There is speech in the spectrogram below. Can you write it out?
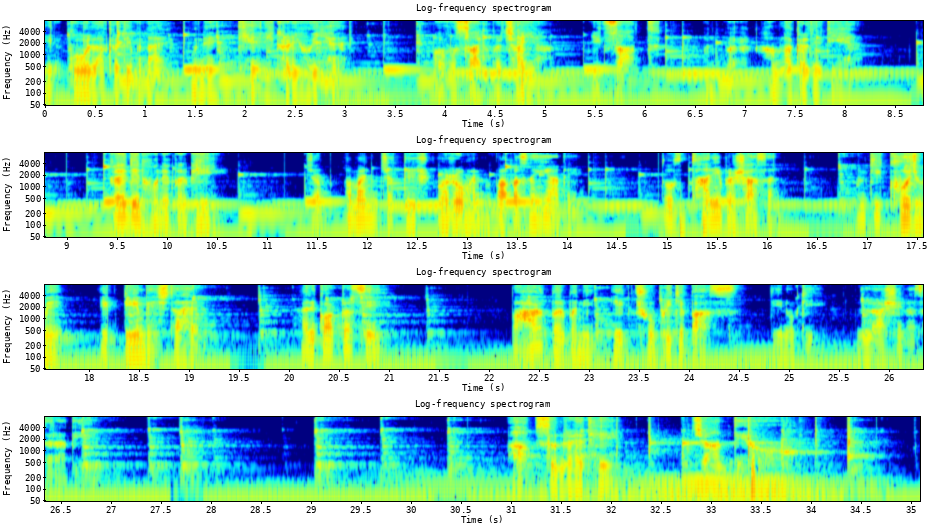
एक गोल आकृति बनाए उन्हें घेरी खड़ी हुई हैं और वो सारी परछाइयाँ एक साथ उन पर हमला कर देती हैं। कई दिन होने पर भी जब अमन, जगदीश और रोहन वापस नहीं आते तो स्थानीय प्रशासन उनकी खोज में एक टीम भेजता है। हेलीकॉप्टर से पहाड़ पर बनी एक झोपड़ी के पास तीनों की लाशें नज़र आती आप सुन रहे थे जानते हो।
